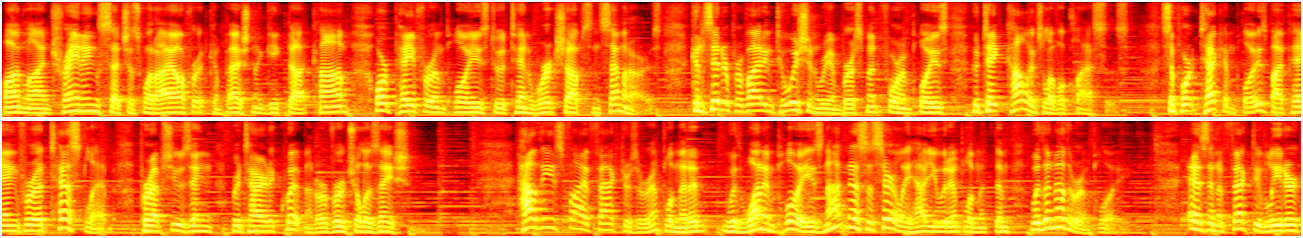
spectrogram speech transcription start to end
online trainings, such as what I offer at CompassionateGeek.com, or pay for employees to attend workshops and seminars. Consider providing tuition reimbursement for employees who take college level classes. Support tech employees by paying for a test lab, perhaps using retired equipment or virtualization. How these five factors are implemented with one employee is not necessarily how you would implement them with another employee. As an effective leader,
